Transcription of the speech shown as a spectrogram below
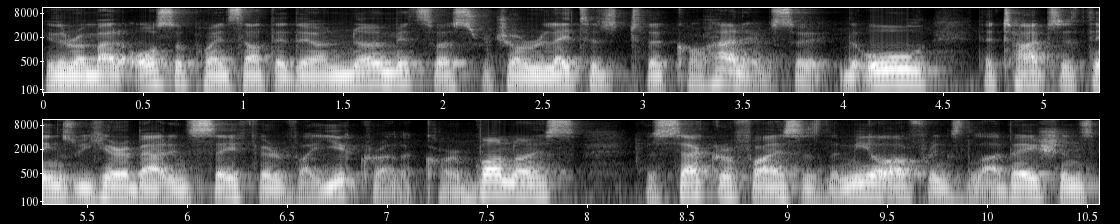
The Ramban also points out that there are no mitzvahs which are related to the Kohanim. So the, all the types of things we hear about in Sefer Vayikra, the Korbanos, the sacrifices, the meal offerings, the libations,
